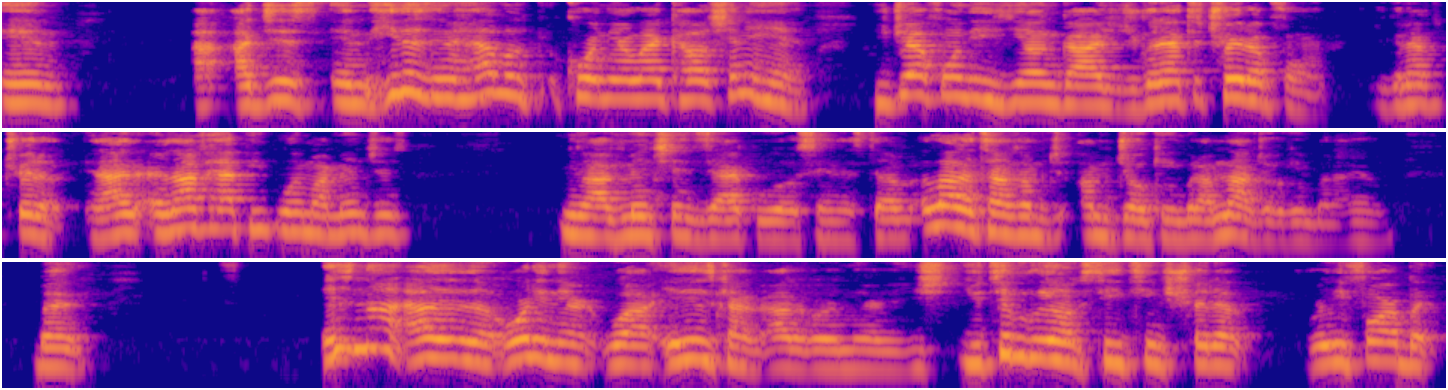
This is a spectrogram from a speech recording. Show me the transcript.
and I, I just and he doesn't even have a coordinator like Kyle Shanahan. You draft one of these young guys, you're gonna have to trade up for him. You're gonna have to trade up. And I and I've had people in my mentions. You know, I've mentioned Zach Wilson and stuff. A lot of times I'm I'm joking, but I'm not joking, but I am. But it's not out of the ordinary. Well, it is kind of out of ordinary. You, you typically don't see teams trade up really far, but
